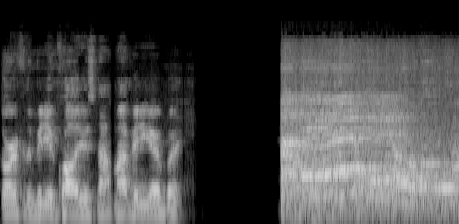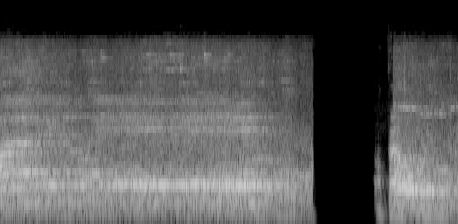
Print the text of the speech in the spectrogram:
sorry for the video quality. It's not my video, but fast forward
